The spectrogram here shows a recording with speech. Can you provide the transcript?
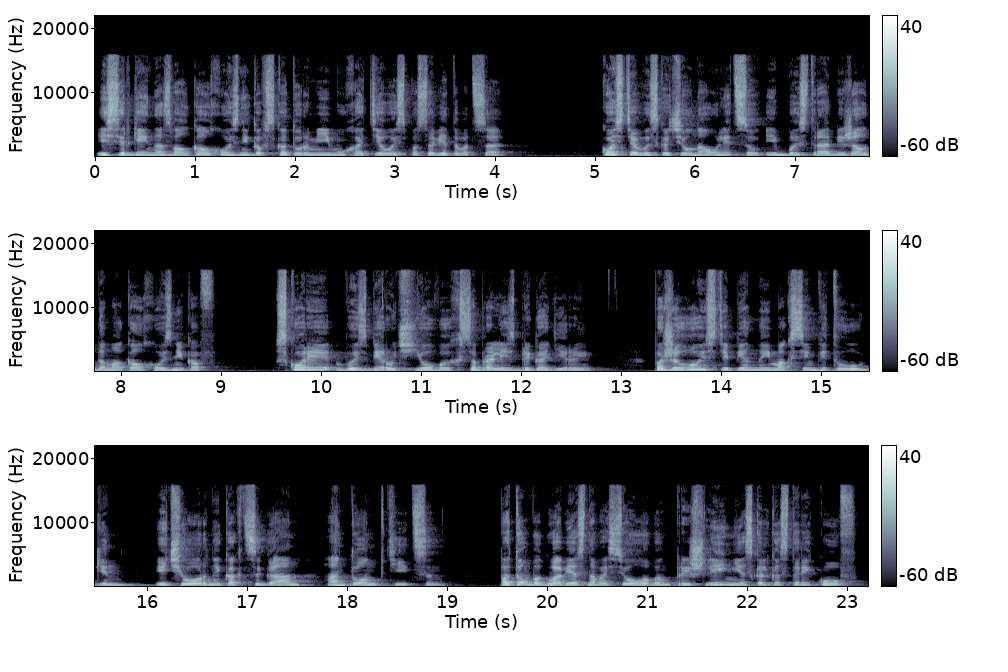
И Сергей назвал колхозников, с которыми ему хотелось посоветоваться. Костя выскочил на улицу и быстро обежал дома колхозников. Вскоре в избе Ручьевых собрались бригадиры. Пожилой степенный Максим Ветлугин и черный, как цыган, Антон Птицын. Потом во главе с Новоселовым пришли несколько стариков –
